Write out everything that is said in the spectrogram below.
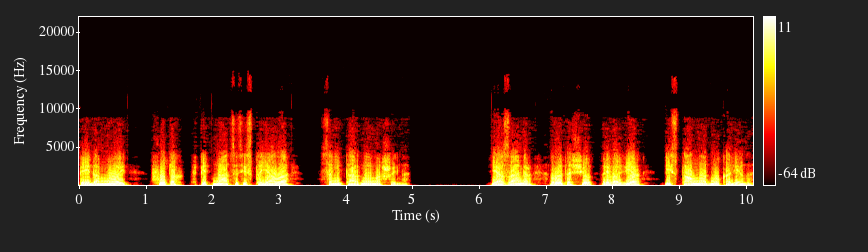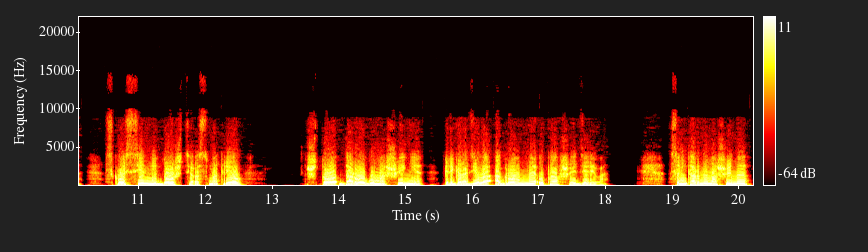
передо мной, в футах в пятнадцати, стояла санитарная машина. Я замер, вытащил револьвер и стал на одно колено. Сквозь сильный дождь рассмотрел, что дорогу машине перегородило огромное упавшее дерево. Санитарная машина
